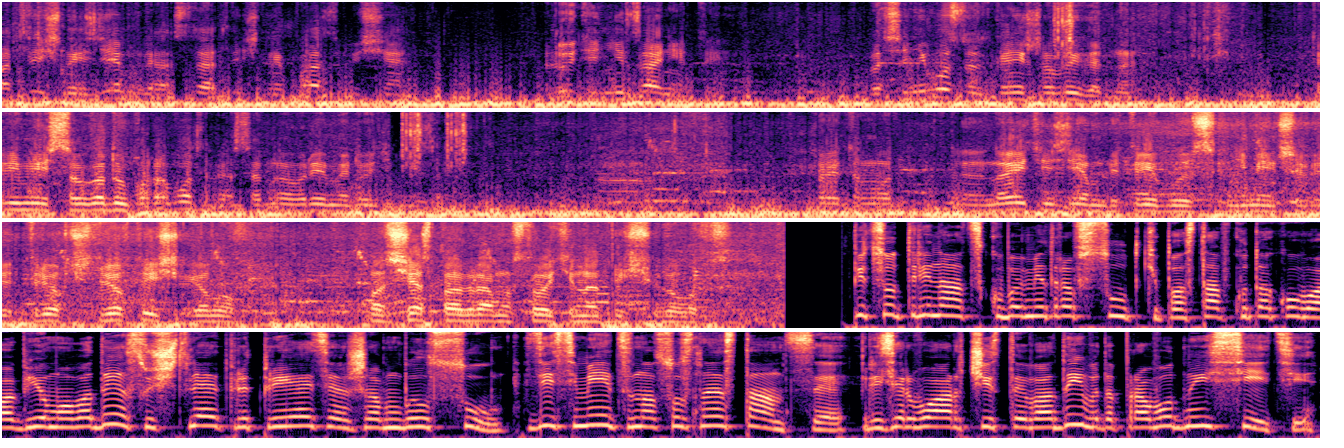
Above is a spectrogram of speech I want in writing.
Отличные земли, отличные пастбища, люди не заняты. Растениеводство, это, конечно, выгодно. Три месяца в году поработали, а остальное время люди не заняты. Поэтому на эти земли требуется не меньше 3-4 тысяч голов Вот сейчас программа «Стройте на тысячу голов». 513 кубометров в сутки поставку такого объема воды осуществляет предприятие «Жамбыл-Су». Здесь имеется насосная станция, резервуар чистой воды и водопроводные сети,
